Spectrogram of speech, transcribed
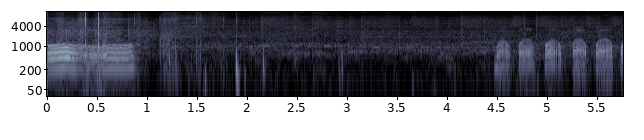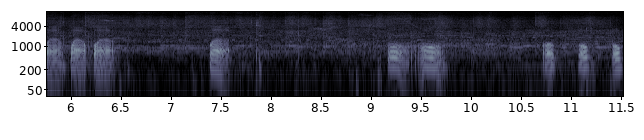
Oo. Ba ba ba ba ba ba ba ba. Ba. Oo. Hop hop hop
